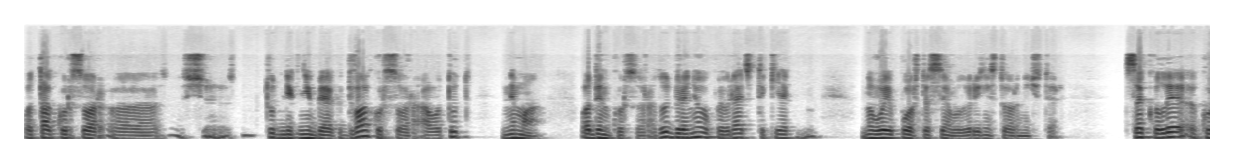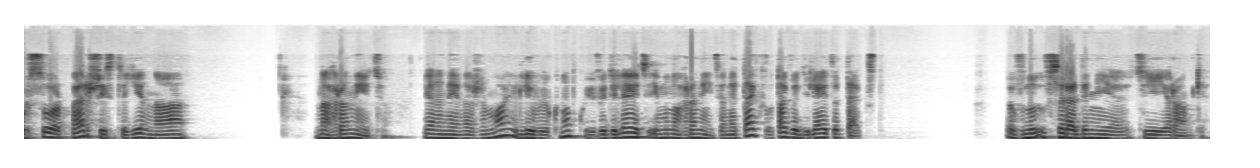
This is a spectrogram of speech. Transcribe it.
Отак курсор, е, тут ніби як два курсора, а отут нема. Один курсор. А тут біля нього появляється такий як нової пошти символ в різні сторони 4. Це коли курсор перший стає на, на границю. Я на неї нажимаю лівою кнопкою, виділяється іменно границя. Не текст, отак виділяється текст всередині цієї рамки.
